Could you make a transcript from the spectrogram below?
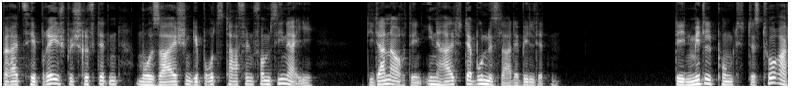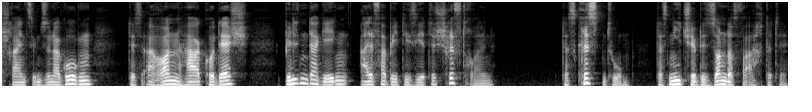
bereits hebräisch beschrifteten mosaischen Geburtstafeln vom Sinai, die dann auch den Inhalt der Bundeslade bildeten. Den Mittelpunkt des Toraschreins in Synagogen, des Aron ha-Kodesh, bilden dagegen alphabetisierte Schriftrollen. Das Christentum, das Nietzsche besonders verachtete,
